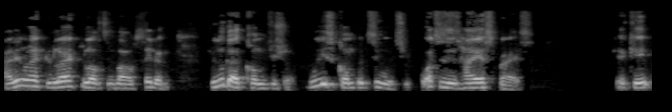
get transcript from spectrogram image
I didn't like, like of things, but I'll say them. You look at competition. Who is competing with you? What is his highest price? Okay.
